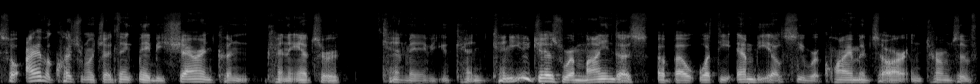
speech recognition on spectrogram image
So I have a question, which I think maybe Sharon can can answer Ken, maybe you can. Can you just remind us about what the MBLC requirements are in terms of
